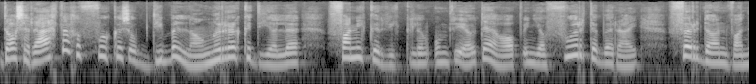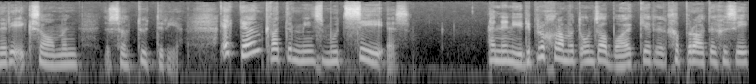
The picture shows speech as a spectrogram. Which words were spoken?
Daar's regtig gefokus op die belangrike dele van die kurrikulum om vir jou te help en jou voor te berei vir dan wanneer die eksamen sou toetree. Ek dink wat 'n mens moet sê is En in hierdie program het ons al baie keer gepraat en gesê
